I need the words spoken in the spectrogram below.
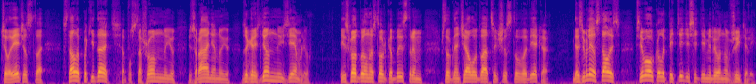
Человечество стало покидать опустошенную, израненную, загрязненную землю. Исход был настолько быстрым, что к началу 26 века на Земле осталось всего около 50 миллионов жителей.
